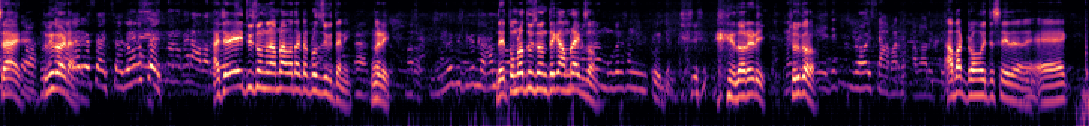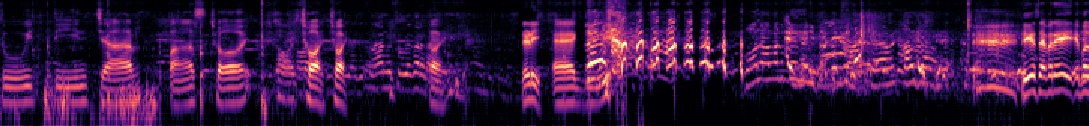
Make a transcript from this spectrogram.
সাইড তুমি কয়টা? আচ্ছা এই দুইজন আমরা আলাদা একটা প্রতিযোগিতা নেই। রেডি তোমরা দুইজন থেকে আমরা একজন। রেডি শুরু করো। আবার ড্র হইতেছে। এক দুই তিন চার পাঁচ ছয়। ছয়। ছয় ছয়। রেডি এক দুই ঠিক আছে, এবারে এবার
